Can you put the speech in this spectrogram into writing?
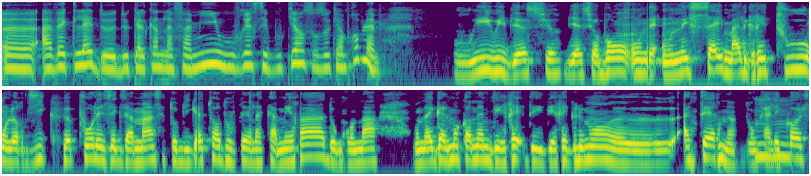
avec l'aide de quelqu'un de la famille ou ouvrir ses bouquins sans aucun problème. Oui, oui, bien sûr, bien sûr. Bon, on, est, on essaye malgré tout. On leur dit que pour les examens, c'est obligatoire d'ouvrir la caméra. Donc, on a, on a également quand même des, des, des règlements euh, internes. Donc, à mmh l'école, que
